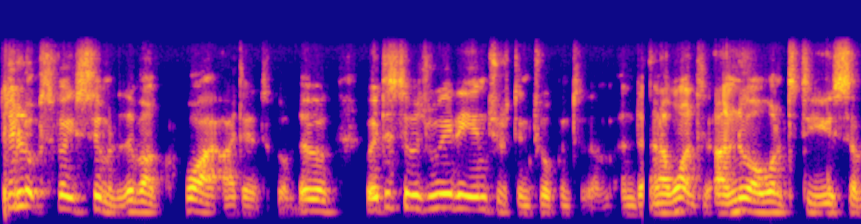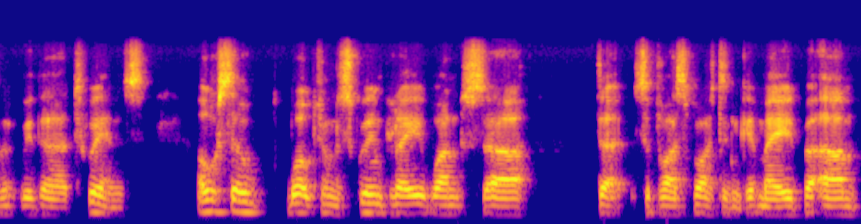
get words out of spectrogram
They looked very similar. They weren't quite identical. They were. But just it was really interesting talking to them, and and I wanted. I knew I wanted to use something with uh, twins. I also worked on a screenplay once uh, that surprise surprise didn't get made, but um,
